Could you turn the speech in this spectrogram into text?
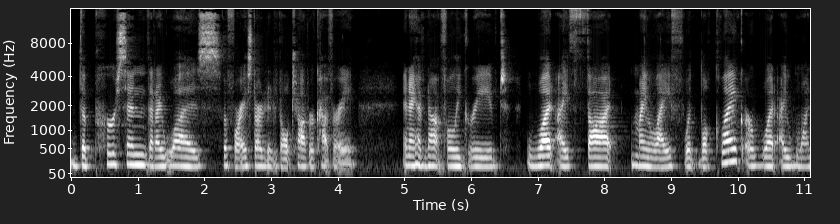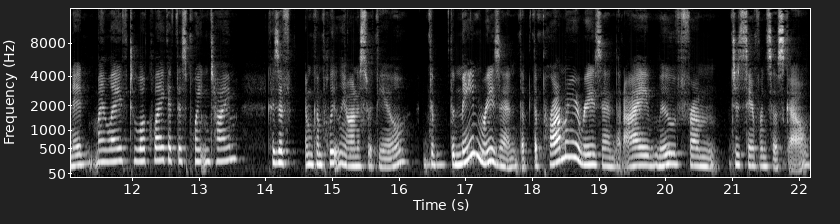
the person that I was before I started adult child recovery. And I have not fully grieved what I thought my life would look like or what I wanted my life to look like at this point in time. Because if I'm completely honest with you, the the main reason, the, the primary reason that I moved from to San Francisco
